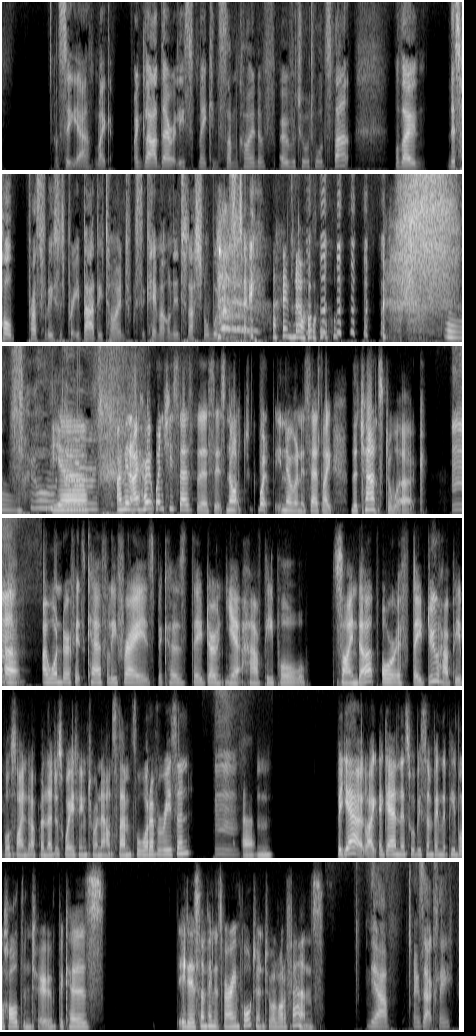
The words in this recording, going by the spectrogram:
so yeah, like I'm glad they're at least making some kind of overture towards that. Although this whole press release was pretty badly timed because it came out on International Women's Day. I know. Oh, Yeah. no. I mean, I hope when she says this, it's not what you know when it says like the chance to work. Mm. Uh, I wonder if it's carefully phrased because they don't yet have people signed up, or if they do have people signed up and they're just waiting to announce them for whatever reason. Mm. Um, but yeah, like again, this will be something that people hold them to because it is something that's very important to a lot of fans. Yeah, exactly.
